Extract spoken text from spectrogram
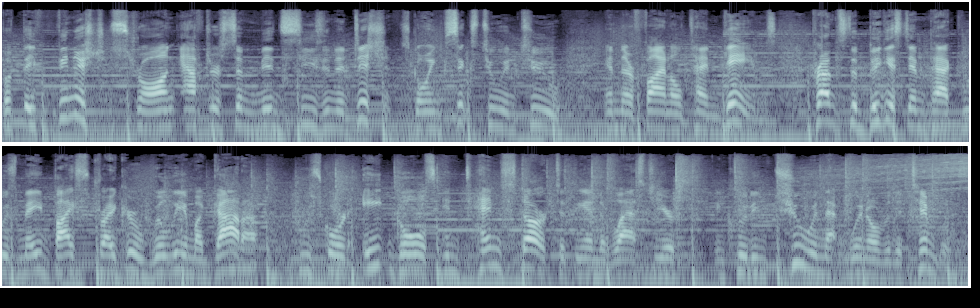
but they finished strong after some mid-season additions, going 6-2-2 in their final 10 games. Perhaps the biggest impact was made by striker William Agada, who scored eight goals in 10 starts at the end of last year, including two in that win over the Timbers.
